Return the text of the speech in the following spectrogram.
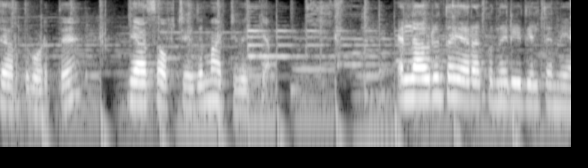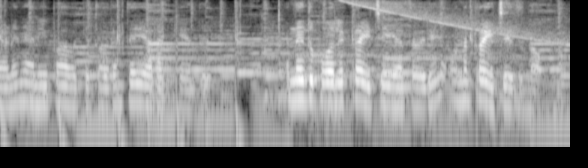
ചേർത്ത് കൊടുത്ത് ഗ്യാസ് ഓഫ് ചെയ്ത് മാറ്റി വയ്ക്കാം എല്ലാവരും തയ്യാറാക്കുന്ന രീതിയിൽ തന്നെയാണ് ഞാൻ ഈ പാവയ്ക്കത്തോരൻ തയ്യാറാക്കിയത്. എന്നാൽ ഇതുപോലെ ട്രൈ ചെയ്യാത്തവർ ഒന്ന് ട്രൈ ചെയ്ത് നോക്കണം.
